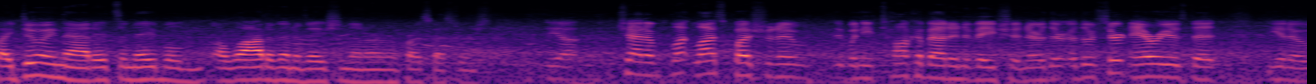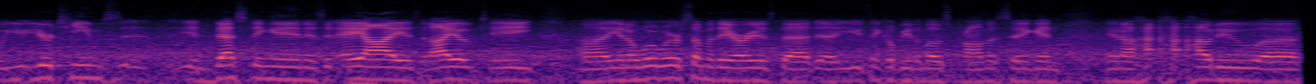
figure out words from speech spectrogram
by doing that, it's enabled a lot of innovation in our enterprise customers. Yeah, Chad, uh, last question, uh, when you talk about innovation, are there, are there certain areas that you know, your team's uh, investing in? Is it AI, is it IoT? Uh, you know, where are some of the areas that uh, you think will be the most promising and you know, how, how do uh,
